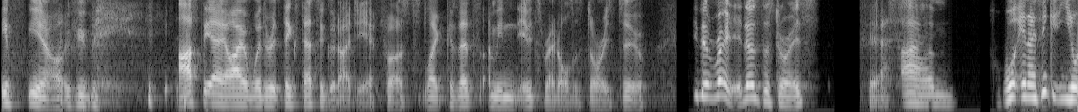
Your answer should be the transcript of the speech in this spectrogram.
if you know, if you've asked the AI whether it thinks that's a good idea first, like, because that's, I mean, it's read all the stories too. right, it knows the stories. Yes. Um, well, and I think you know,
